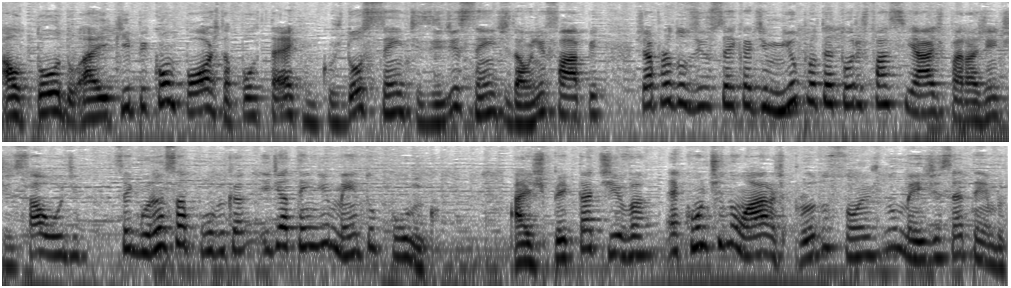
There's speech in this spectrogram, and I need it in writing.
Ao todo, a equipe composta por técnicos, docentes e discentes da Unifap já produziu cerca de mil protetores faciais para agentes de saúde, segurança pública e de atendimento público. A expectativa é continuar as produções no mês de setembro.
